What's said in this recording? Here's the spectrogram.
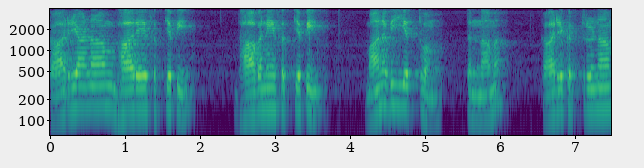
कार्याणां भारे सत्यपि धावने सत्यपि मानवीयत्वं तन्नाम कार्यकर्तॄणां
